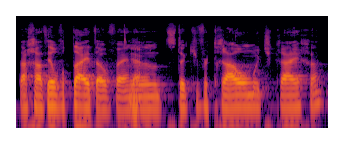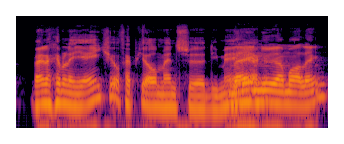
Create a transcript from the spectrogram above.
Daar gaat heel veel tijd overheen. Ja. En een stukje vertrouwen moet je krijgen. Ben je nog helemaal in je eentje of heb je al mensen die Nee, meewerken? nu helemaal alleen.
